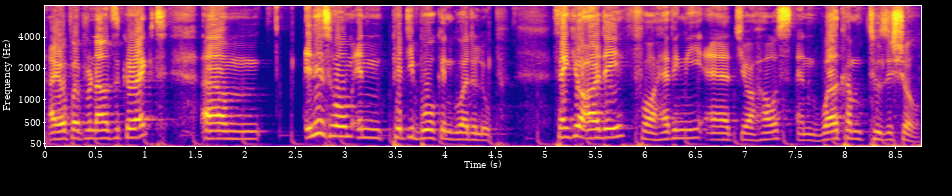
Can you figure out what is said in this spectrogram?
I hope I pronounced it correct. Um, in his home in Petit-Bourg in Guadeloupe. Thank you, R'Daye, for having me at your house and welcome to the show.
